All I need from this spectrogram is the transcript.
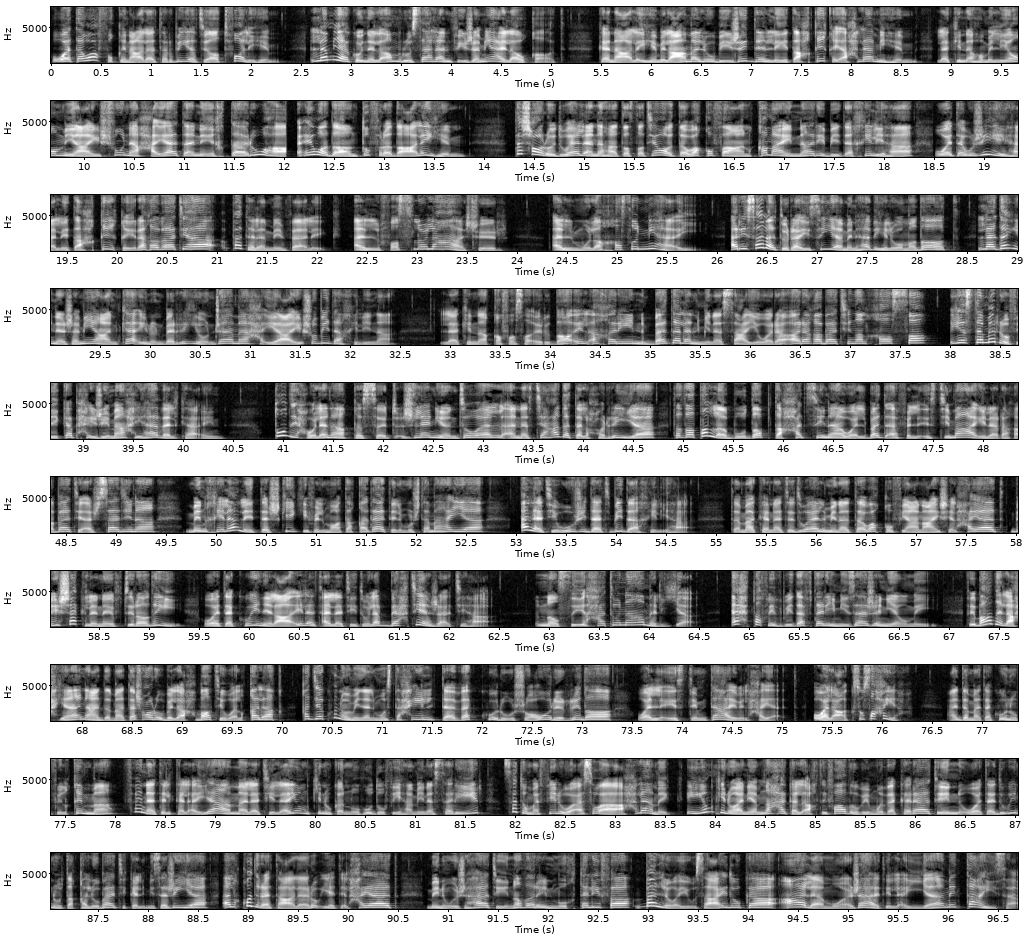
وتوافق على تربية أطفالهم. لم يكن الأمر سهلا في جميع الأوقات. كان عليهم العمل بجد لتحقيق أحلامهم لكنهم اليوم يعيشون حياة اختاروها عوض أن تفرض عليهم. تشعر دويل أنها تستطيع التوقف عن قمع النار بداخلها وتوجيهها لتحقيق رغباتها بدلا من ذلك. الفصل العاشر. الملخص النهائي. الرسالة الرئيسية من هذه الومضات لدينا جميعا كائن بري جامح يعيش بداخلنا لكن قفص إرضاء الآخرين بدلاً من السعي وراء رغباتنا الخاصة يستمر في كبح جماح هذا الكائن. توضح لنا قصة جلينيون دويل أن استعادة الحرية تتطلب ضبط حدسنا والبدء في الاستماع إلى رغبات أجسادنا من خلال التشكيك في المعتقدات المجتمعية التي وجدت بداخلها. تمكنت دويل من التوقف عن عيش الحياة بشكل افتراضي وتكوين العائلة التي تلبي احتياجاتها. نصيحة عملية. احتفظ بدفتر مزاج يومي. في بعض الأحيان عندما تشعر بالإحباط والقلق قد يكون من المستحيل تذكر شعور الرضا والاستمتاع بالحياة. والعكس صحيح. عندما تكون في القمة فإن تلك الأيام التي لا يمكنك النهوض فيها من السرير ستمثل أسوأ أحلامك. يمكن أن يمنحك الاحتفاظ بمذكرات وتدوين تقلباتك المزاجية القدرة على رؤية الحياة من وجهات نظر مختلفة بل ويساعدك على مواجهة الأيام التعيسة.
